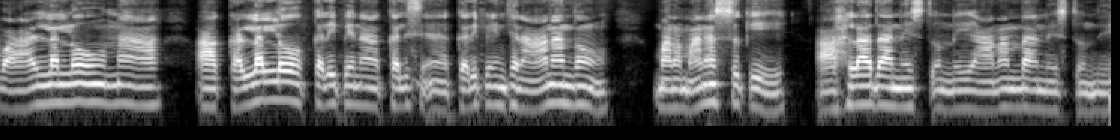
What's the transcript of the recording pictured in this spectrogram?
వాళ్ళల్లో ఉన్న ఆ కళ్ళల్లో కలిపిన కలిసి కల్పించిన ఆనందం మన మనస్సుకి ఆహ్లాదాన్ని ఇస్తుంది ఆనందాన్ని ఇస్తుంది.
